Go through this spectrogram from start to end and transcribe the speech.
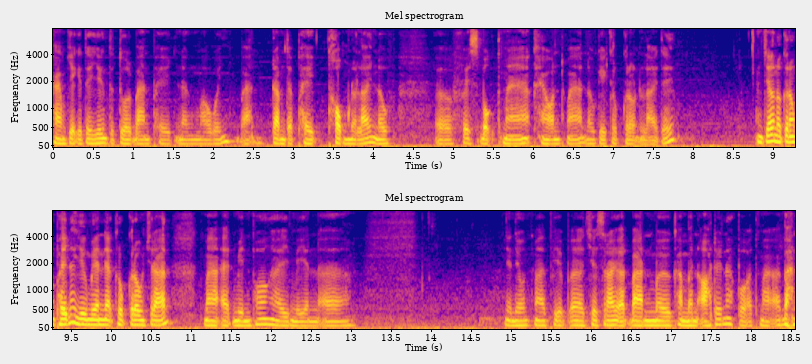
ខាងបច្ចេកទេសយើងទទួលបាន page នឹងមកវិញបានត្រឹមតែ page ធំនៅឡើយនៅ Facebook អាត្មា account អាត្មានៅគេគ្រប់គ្រងនៅឡើយទេ អញ្ចឹងនៅក្នុង page ហ្នឹងយើងមានអ្នកគ្រប់គ្រងច្រើនមក admin ផងហើយមានអឺញាតិញោមអាត្មាភាពអធិស្ឋានអត់បានមើល comment អស់ទេណាព្រោះអាត្មាអត់បាន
